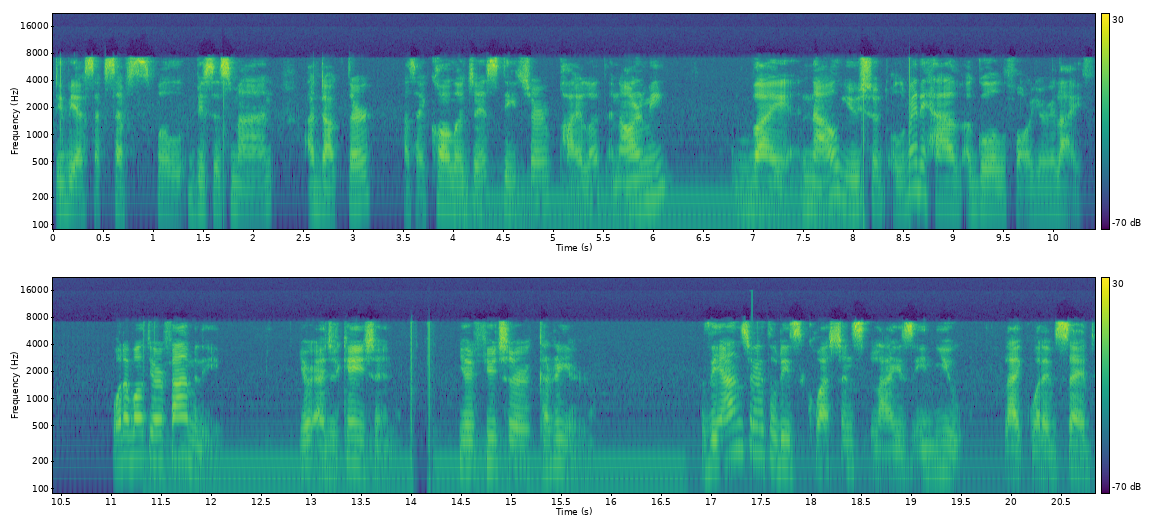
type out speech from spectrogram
To be a successful businessman, a doctor, a psychologist, teacher, pilot, an army? By now, you should already have a goal for your life. What about your family, your education, your future career? The answer to these questions lies in you. Like what I've said,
